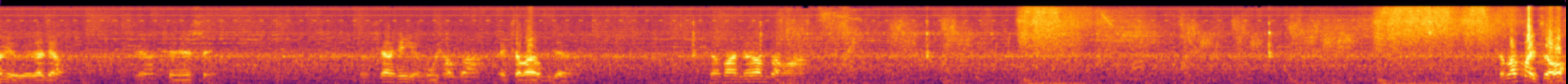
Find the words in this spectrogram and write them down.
面有个在亮，对啊，现在谁？现在先掩护小八，哎，小八怎么不见了？小八你在乱跑啊！小八快走，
